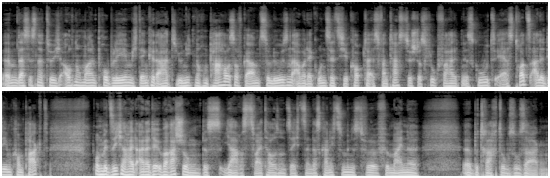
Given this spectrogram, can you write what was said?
Ähm, das ist natürlich auch nochmal ein Problem. Ich denke, da hat Unique noch ein paar Hausaufgaben zu lösen, aber der grundsätzliche Kopter ist fantastisch, das Flugverhalten ist gut, er ist trotz alledem kompakt und mit Sicherheit einer der Überraschungen des Jahres 2016. Das kann ich zumindest für, für meine äh, Betrachtung so sagen.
